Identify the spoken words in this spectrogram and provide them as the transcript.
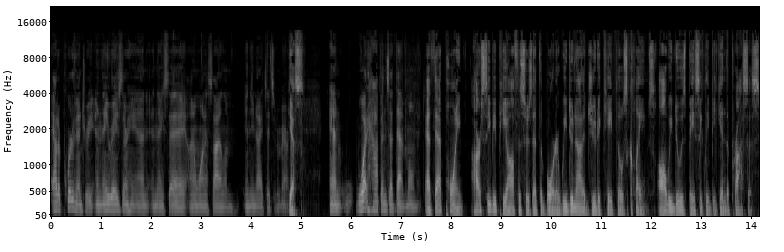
at a port of entry and they raise their hand and they say, I want asylum in the United States of America. Yes. And what happens at that moment? At that point, our CBP officers at the border, we do not adjudicate those claims. All we do is basically begin the process.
